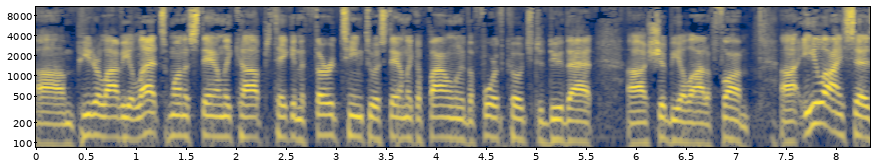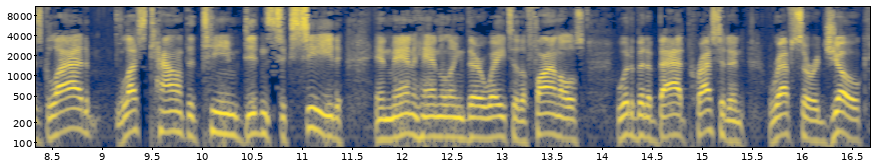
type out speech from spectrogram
Um, Peter Laviolette's won a Stanley Cup, taking the third team to a Stanley Cup final. Only the fourth coach to do that uh, should be a lot of fun. Eli says, glad less talented team didn't succeed in manhandling their way to the finals. Would have been a bad precedent. Refs are a joke.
